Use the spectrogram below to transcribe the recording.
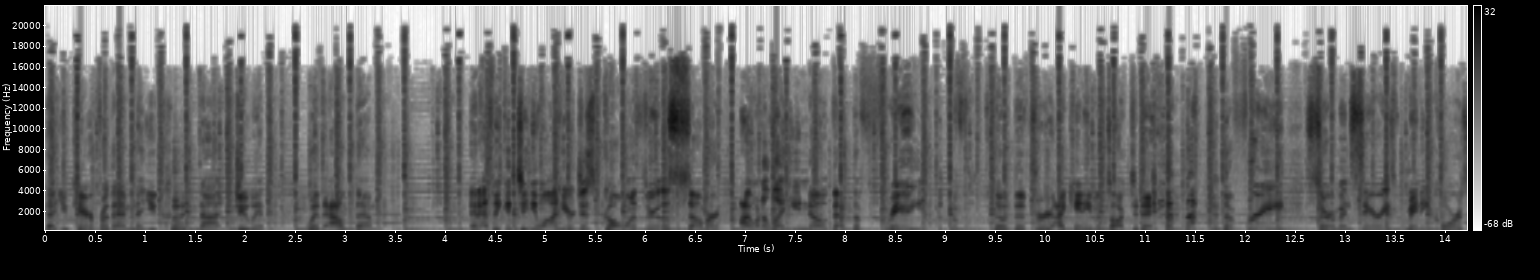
that you care for them, and that you could not do it without them. And as we continue on here, just going through the summer, I want to let you know that the free, the, the, the free, I can't even talk today. the free sermon series mini course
